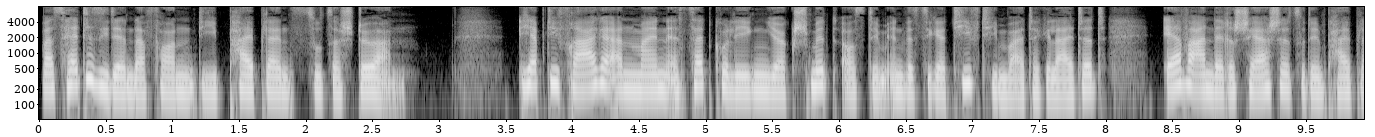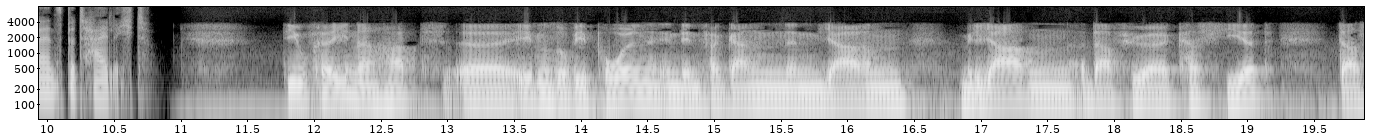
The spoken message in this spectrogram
was hätte sie denn davon, die Pipelines zu zerstören? Ich habe die Frage an meinen SZ-Kollegen Jörg Schmidt aus dem Investigativteam weitergeleitet. Er war an der Recherche zu den Pipelines beteiligt. Die Ukraine hat äh, ebenso wie Polen in den vergangenen Jahren Milliarden dafür kassiert, dass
